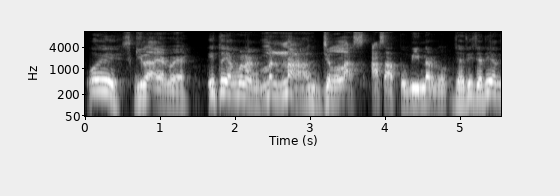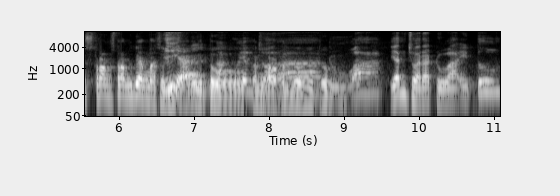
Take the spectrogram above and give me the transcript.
Wih, Segila ya gue ya. Itu yang menang. Menang jelas A1 winner kok. Jadi jadi yang strong strong itu yang masih Iya, dicari itu, Aku yang kental kental juara gitu. dua, yang juara dua itu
